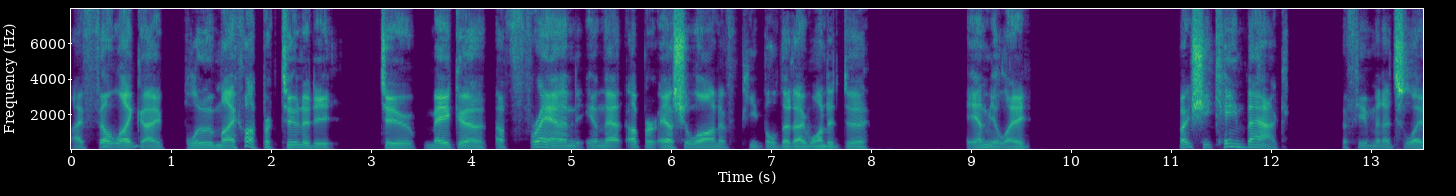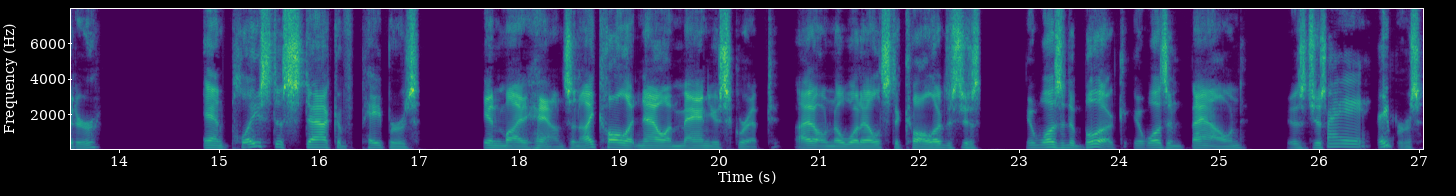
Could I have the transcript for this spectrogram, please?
I felt mm-hmm. like I blew my opportunity to make a, a friend in that upper echelon of people that I wanted to emulate. But she came back a few minutes later and placed a stack of papers in my hands. And I call it now a manuscript. I don't know what else to call it. It's just, it wasn't a book, it wasn't bound, it was just Right. papers.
